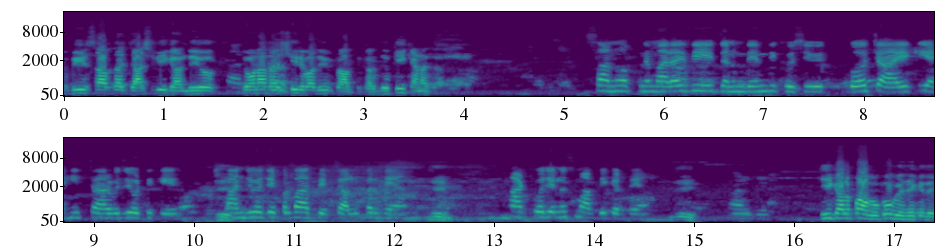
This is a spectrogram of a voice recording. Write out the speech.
ਕਬੀਰ ਸਾਹਿਬ ਦਾ ਜਸ਼ ਵੀ ਗਾਉਂਦੇ ਹੋ ਤੇ ਉਹਨਾਂ ਦਾ ਆਸ਼ੀਰਵਾਦ ਵੀ ਪ੍ਰਾਪਤ ਕਰਦੇ ਹੋ ਕੀ ਕਹਿਣਾ ਚਾਹੁੰਦੇ ਹੋ ਸਾਨੂੰ ਆਪਣੇ ਮਹਾਰਾਜ ਦੇ ਜਨਮ ਦਿਨ ਦੀ ਖੁਸ਼ੀ ਵਿੱਚ ਬਹੁਤ ਚਾਅ ਹੈ ਕਿ ਅਸੀਂ 4 ਵਜੇ ਉੱਠ ਕੇ ਜੀ। 5 ਵਜੇ ਪ੍ਰਭਾਤ ਫੇਰ ਚਾਲੂ ਕਰਦੇ ਹਾਂ। ਜੀ। 8 ਵਜੇ ਨੂੰ ਸਮਾਪਤੀ ਕਰਦੇ ਹਾਂ। ਜੀ। ਹਾਂਜੀ। ਕੀ ਗੱਲ ਭਾਵੁਕ ਹੋ ਗਏ ਜੇ ਕਿਤੇ?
